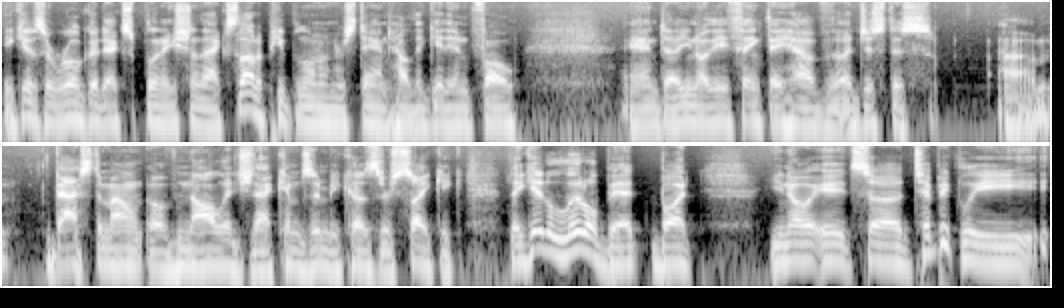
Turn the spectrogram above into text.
it gives a real good explanation of that. Because a lot of people don't understand how they get info, and uh, you know, they think they have uh, just this um, vast amount of knowledge that comes in because they're psychic. They get a little bit, but you know, it's uh, typically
